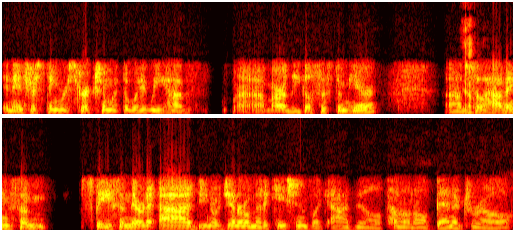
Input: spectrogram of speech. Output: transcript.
an interesting restriction with the way we have um, our legal system here. Um, yep. So having some space in there to add, you know, general medications like Advil, Tylenol, Benadryl,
